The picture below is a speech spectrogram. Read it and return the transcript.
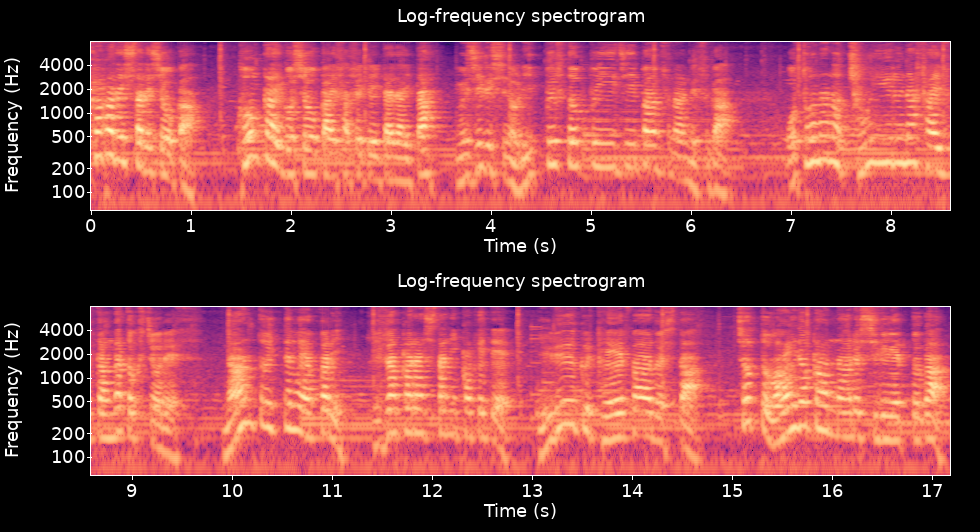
かがでしたでしょうか？今回ご紹介させていただいた無印のリップストップイージーパンツなんですが大人のちょいゆるなサイズ感が特徴です。なんといってもやっぱり膝から下にかけてゆるーくテーパードしたちょっとワイド感のあるシルエットが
